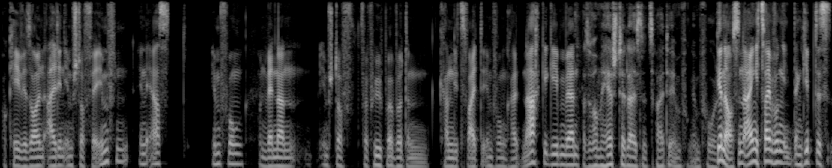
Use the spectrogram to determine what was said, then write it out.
okay, wir sollen all den Impfstoff verimpfen in Erstimpfung. Und wenn dann Impfstoff verfügbar wird, dann kann die zweite Impfung halt nachgegeben werden. Also vom Hersteller ist eine zweite Impfung empfohlen. Genau, es sind eigentlich zwei Impfungen. Dann gibt es,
